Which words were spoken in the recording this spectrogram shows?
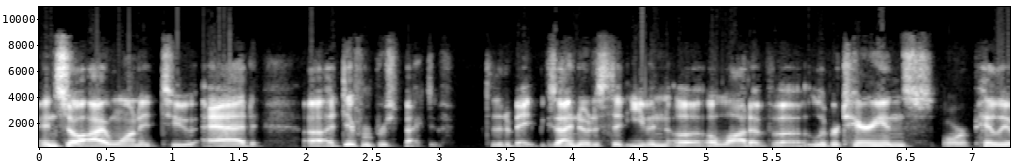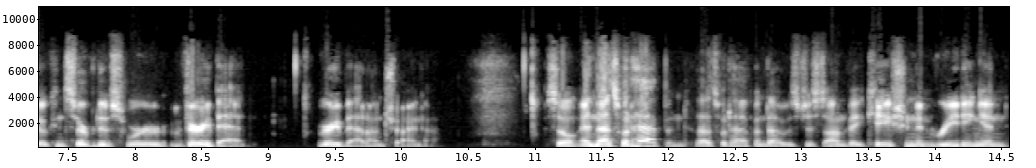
And so I wanted to add uh, a different perspective to the debate because I noticed that even a, a lot of uh, libertarians or paleo conservatives were very bad, very bad on China. So, and that's what happened. That's what happened. I was just on vacation and reading, and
